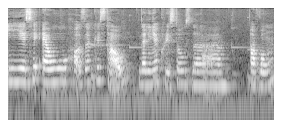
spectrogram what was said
e esse é o rosa cristal da linha Crystals da Avon.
